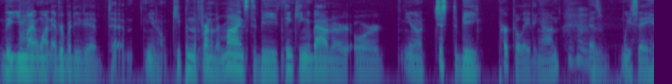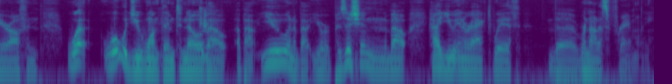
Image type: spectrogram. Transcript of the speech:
that you might want everybody to to you know keep in the front of their minds to be thinking about or or you know just to be percolating on, Mm-hmm. as we say here often, what what would you want them to know about about you and about your position and about how you interact with the Renatus family?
